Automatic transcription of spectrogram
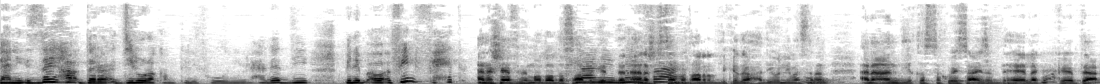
يعني إزاي هقدر أديله رقم تليفوني والحاجات دي؟ بنبقى واقفين في حتة أنا شايف إن الموضوع ده صعب يعني جدا. أنا شخصيا. بتعرض لكده. واحد يقول لي مثلا أنا عندي قصة كويسة عايز أديها لك بتاع.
